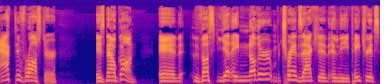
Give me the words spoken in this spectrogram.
active roster, is now gone and thus yet another transaction in the Patriots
